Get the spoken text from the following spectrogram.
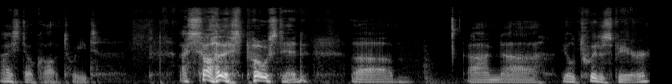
I still call it tweet. I saw this posted um, on uh, the old Twitter sphere,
